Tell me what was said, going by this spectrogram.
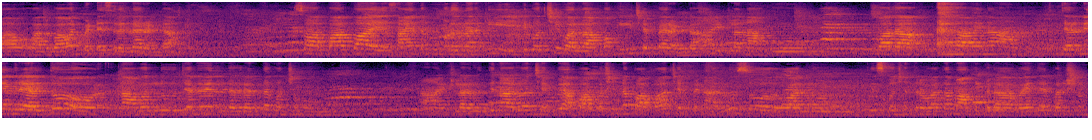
బావ వాళ్ళ బావని పెట్టేసి వెళ్ళారంట. సో ఆ పాప సాయంత్రం మూడున్నరకి ఇంటికి వచ్చి వాళ్ళ అమ్మకి చెప్పారంట. ఇట్లా నాకు వాళ్ళ ఆయన జననేంద్రియాలతో నా వాళ్ళు జననేంద్రియ దగ్గర అంతా కొంచెం ఇట్లా రుద్దినారు అని చెప్పి ఆ పాప చిన్న పాప చెప్పినారు. సో వాళ్ళు తీసుకొచ్చిన తర్వాత మాకు ఇక్కడ వైద్య పరిశ్రమ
